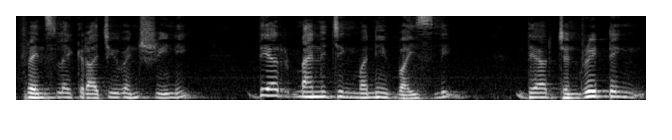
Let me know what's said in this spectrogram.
friends like Rajiv and Srini. They are managing money wisely. They are generating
